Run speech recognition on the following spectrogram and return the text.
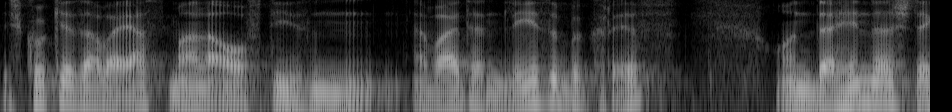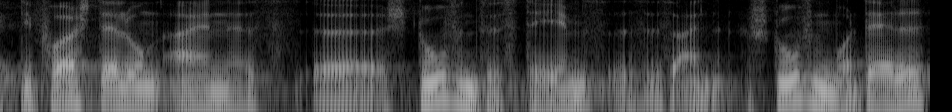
Ich gucke jetzt aber erstmal auf diesen erweiterten Lesebegriff und dahinter steckt die Vorstellung eines äh, Stufensystems. Es ist ein Stufenmodell,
